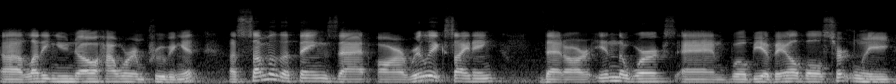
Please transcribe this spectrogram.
uh, letting you know how we're improving it. Uh, some of the things that are really exciting that are in the works and will be available certainly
